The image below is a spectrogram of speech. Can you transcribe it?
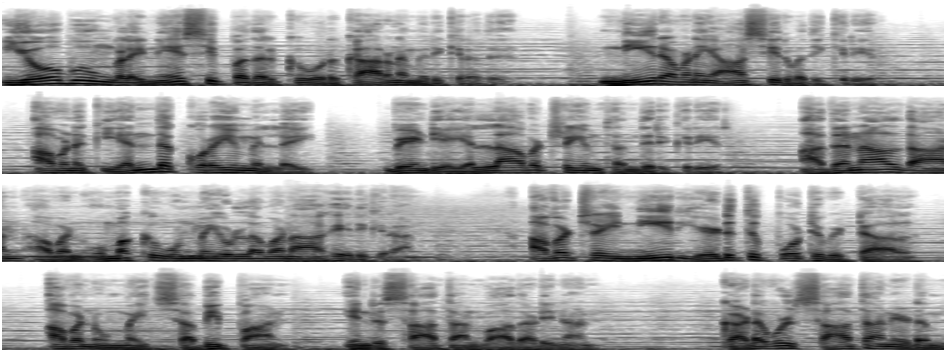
யோபு உங்களை நேசிப்பதற்கு ஒரு காரணம் இருக்கிறது. நீர் அவனை ஆசீர்வதிக்கிறீர். அவனுக்கு எந்த குறையும் இல்லை. வேண்டிய எல்லாவற்றையும் தந்திருக்கிறீர். அதனால் தான் அவன் உமக்கு உண்மையுள்ளவனாக இருக்கிறான். அவற்றை நீர் எடுத்து போட்டுவிட்டால் அவன் உம்மை சபிப்பான் என்று சாத்தான் வாதாடினான். கடவுள் சாத்தானிடம்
